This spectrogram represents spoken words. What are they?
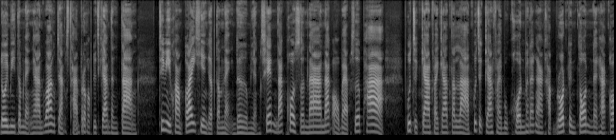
โดยมีตำแหน่งงานว่างจากสถานประกอบกิจการต่างๆ ที่มีความใกล้เคียงกับตำแหน่งเดิม อย่างเช่น นักโฆษณา นักออกแบบเสื้อผ้า ผู้จัดการฝ่ายการตลาด ผู้จัดการฝ่ายบุคคล พนักงานขับรถเป็นต้นนะคะ ก็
